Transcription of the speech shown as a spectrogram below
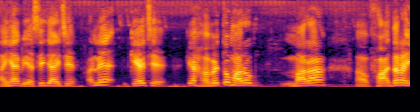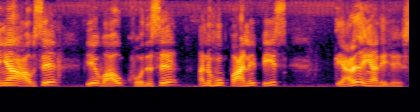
અહીંયા બેસી જાય છે અને કહે છે કે હવે તો મારો, મારા ફાધર અહીંયા આવશે, એ વાવ ખોદશે અને હું પાણી પીશ, ત્યારે જ અહીંયાથી જઈશ.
